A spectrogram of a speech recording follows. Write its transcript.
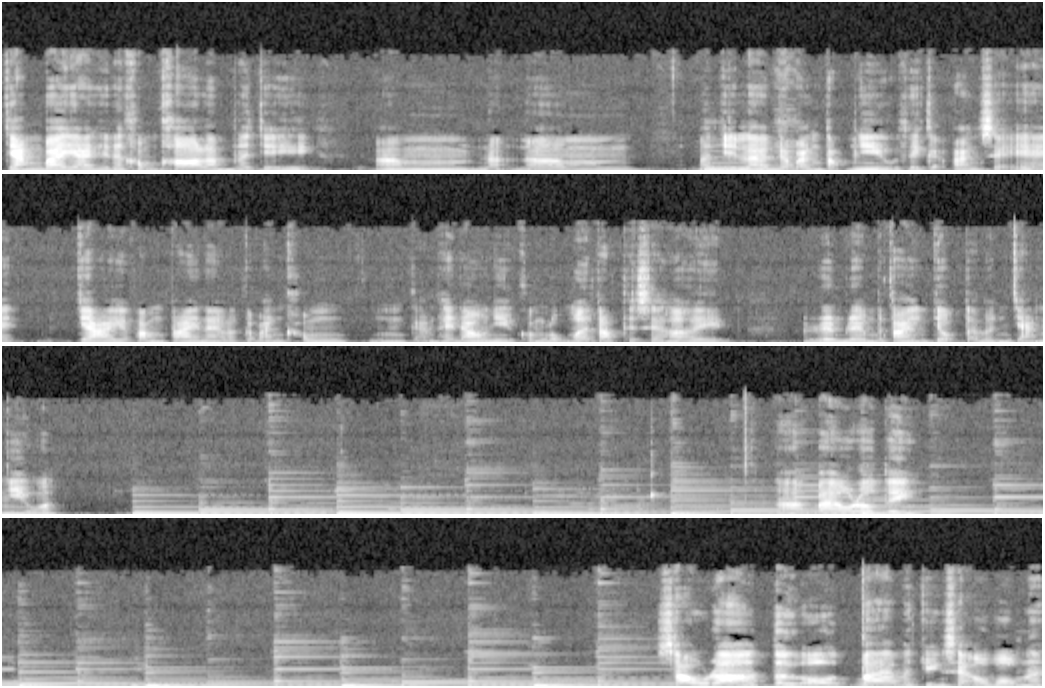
chặn ba giây thì nó không khó lắm. Nó chỉ um, nó, nó nó chỉ là các bạn tập nhiều thì các bạn sẽ chai cái phần tay này và các bạn không cảm thấy đau nhiều. Còn lúc mới tập thì sẽ hơi rem rem với tay một chút, tại mình chặn nhiều quá. Đó, ba ô đầu tiên. Sau đó, từ ô 3 mà chuyển sang ô 4 nè.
